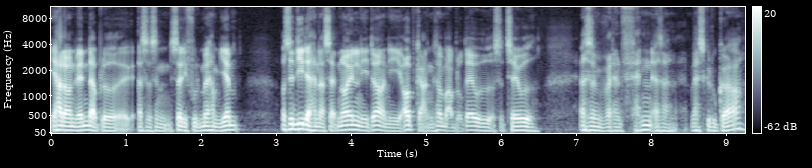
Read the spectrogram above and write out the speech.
Jeg har da en ven, der er blevet, øh, altså sådan, så er de fulgt med ham hjem, og så lige da han har sat nøglen i døren i opgangen, så er han bare blevet revet ud og så tævet. Altså, hvordan fanden, altså, hvad skal du gøre?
